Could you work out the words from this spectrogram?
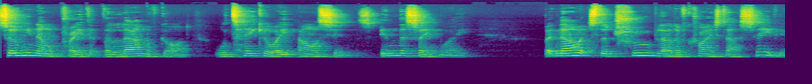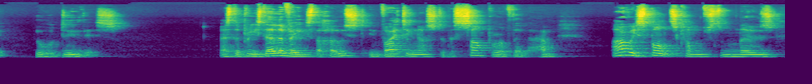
So we now pray that the Lamb of God will take away our sins in the same way. But now it's the true blood of Christ our Saviour who will do this. As the priest elevates the host, inviting us to the supper of the Lamb, our response comes from those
